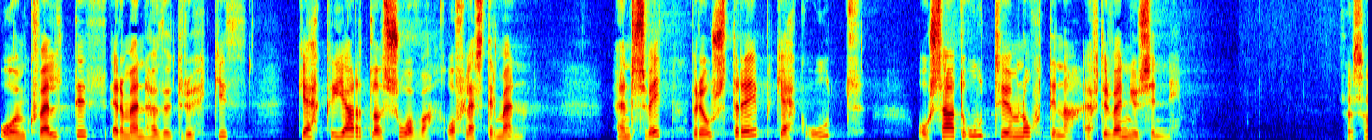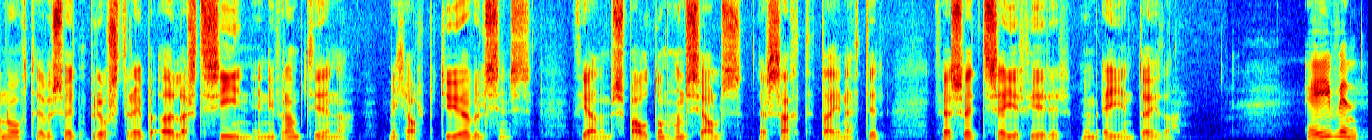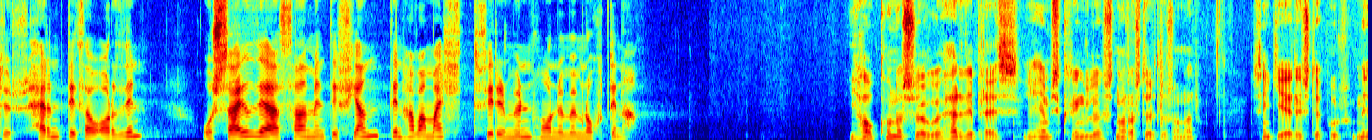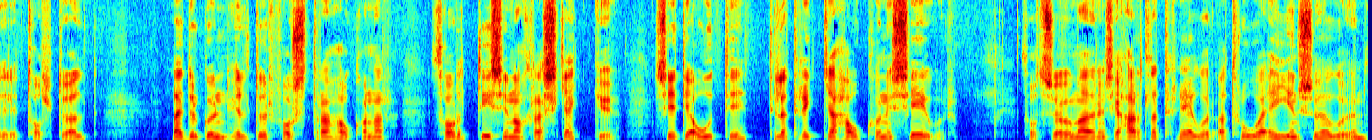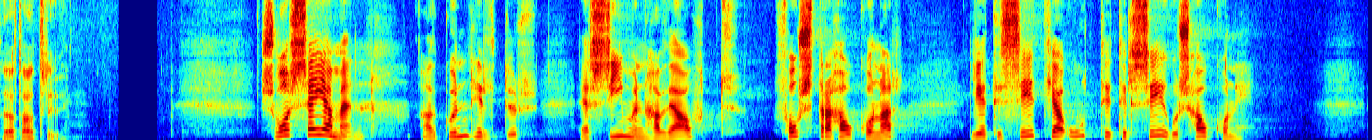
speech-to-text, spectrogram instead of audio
Og um kveldið er menn höfðu drukkið, gekk jarl að sofa og flestir menn. En sveitn brjóstreip gekk út og satt úti um nóttina eftir venju sinni. Þessa nótt hefur sveit brjóstreip öðlast sín inn í framtíðina með hjálp djöfulsins því að um spátum hans sjálfs er sagt daginn eftir þegar sveit segir fyrir um eigin dauða. Eyvindur hermdi þá orðin og sagði að það myndi fjandin hafa mælt fyrir munnhónum um nóttina. Í hákonarsögu Herðibreis í heimskringlu Snorra Sturlusonar sem gerist upp úr miðri tóltu öld lætur Gunnhildur, fóstra, hákonar þordísi nokkra skeggju sitja úti til að tryggja hákonni sigur þótt sögumadurinn sé hardla tregur að trúa eigin sögu um þetta atriði. Svo segja menn að Gunnhildur er símun hafði átt, fóstra hákonar leti sitja úti til Sigurs hákonni.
